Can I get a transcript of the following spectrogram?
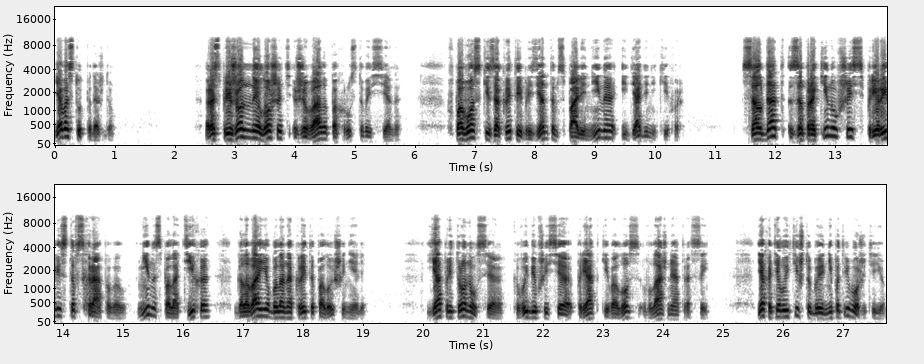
Я вас тут подожду. Распряженная лошадь жевала, похрустывая сено. В повозке, закрытой брезентом, спали Нина и дядя Никифор. Солдат, запрокинувшись, прерывисто всхрапывал. Нина спала тихо, голова ее была накрыта полой шинели. Я притронулся к выбившейся прядке волос, влажной от росы. Я хотел уйти, чтобы не потревожить ее.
